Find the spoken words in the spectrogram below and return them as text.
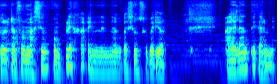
de una transformación compleja en la educación superior. Adelante, Carmen.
